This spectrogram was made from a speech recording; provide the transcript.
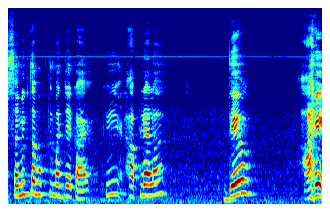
समीपता मुक्ती म्हणजे काय? की आपल्याला देव आहे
